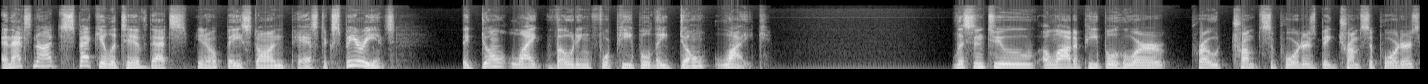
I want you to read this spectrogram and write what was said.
And that's not speculative, that's, you know, based on past experience. They don't like voting for people they don't like listen to a lot of people who are pro Trump supporters, big Trump supporters.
